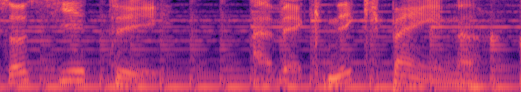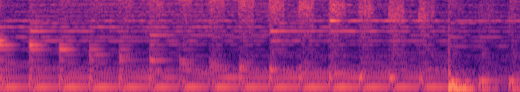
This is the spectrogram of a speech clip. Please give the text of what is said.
société avec Nick Payne.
